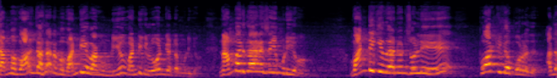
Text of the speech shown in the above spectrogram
நம்ம வாழ்ந்தால் தான் நம்ம வண்டியை வாங்க முடியும் வண்டிக்கு லோன் கட்ட முடியும். நம்ம இருந்தால் செய்ய முடியும். வண்டிக்கு வேணும்னு சொல்லி போர்ட்டிகோ போடுறது. அந்த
